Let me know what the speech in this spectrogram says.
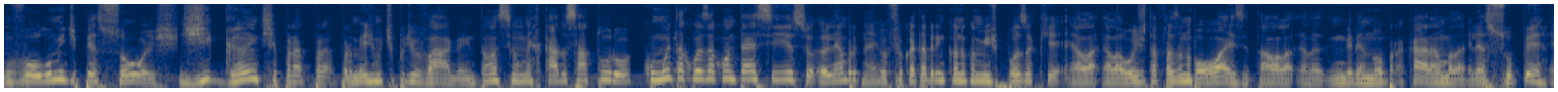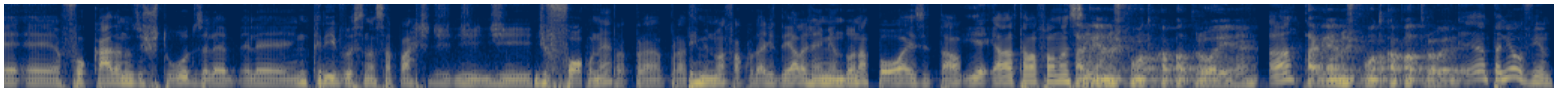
um volume de pessoas gigante para o mesmo tipo de vaga. Então, assim, o mercado saturou. Com muita coisa acontece isso. Eu lembro, né? Eu fico até brincando com a minha esposa que ela, ela hoje tá fazendo pós e tal. Ela, ela engrenou pra caramba. Ela, ela é super é, é, focada nos estudos. Ela é, ela é incrível, assim, nessa parte de, de, de, de foco, né? Pra, pra, pra, terminou a faculdade dela, já emendou na pós e tal. E ela tava falando tá assim. Tá ganhando os pontos com a patroa aí, né? Hã? Tá ganhando os pontos com a patroa. É, não tá nem ouvindo.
